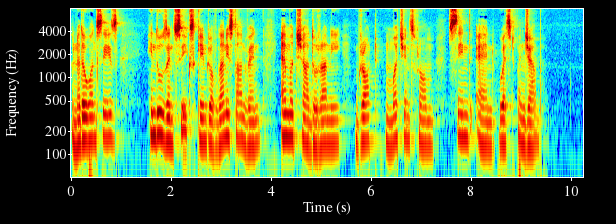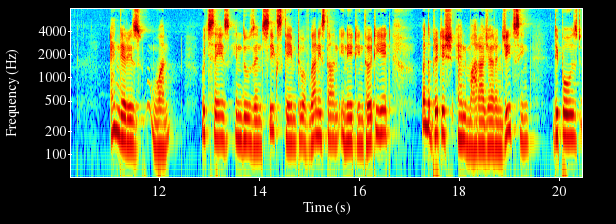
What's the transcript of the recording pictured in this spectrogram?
Another one says Hindus and Sikhs came to Afghanistan when Ahmad Shah Durrani brought merchants from Sindh and West Punjab. And there is one which says Hindus and Sikhs came to Afghanistan in 1838 when the British and Maharaja Ranjit Singh deposed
